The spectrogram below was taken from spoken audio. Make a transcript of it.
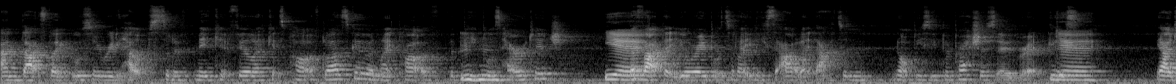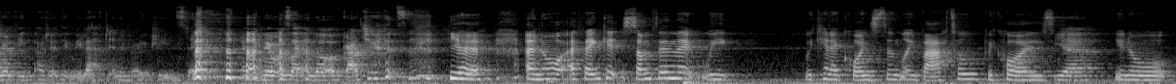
and that's like also really helps sort of make it feel like it's part of Glasgow and like part of the people's Mhm. heritage Yeah. the fact that you're able to like lease it out like that and not be super precious over it. yeah yeah. I don't think I don't think we left it in a very clean state. I think there was like a lot of graduates. yeah I know I think it's something that we we kind of constantly battle because Yeah, you know,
